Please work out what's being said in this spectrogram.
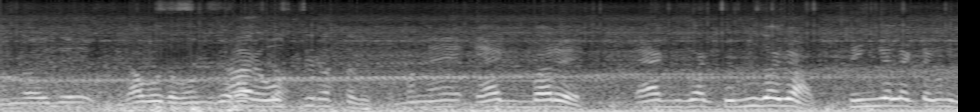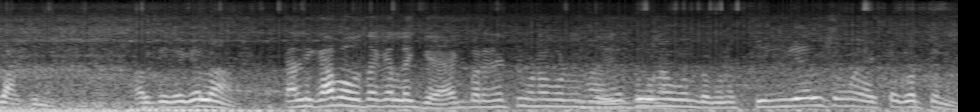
আমরা ওই যে যাব তো বন্ধু অস্থির রাস্তা মানে একবারে এক জায়গা কোনো জায়গা সিঙ্গেল একটা কোনো যাচ্ছি না কালকে যে গেলাম। কালি গাবো লাগিয়ে। একবার নেত্রকোনা পর্যন্ত তুলনা বন্ধ মানে সিঙ্গেল তোমার একটা করতে না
